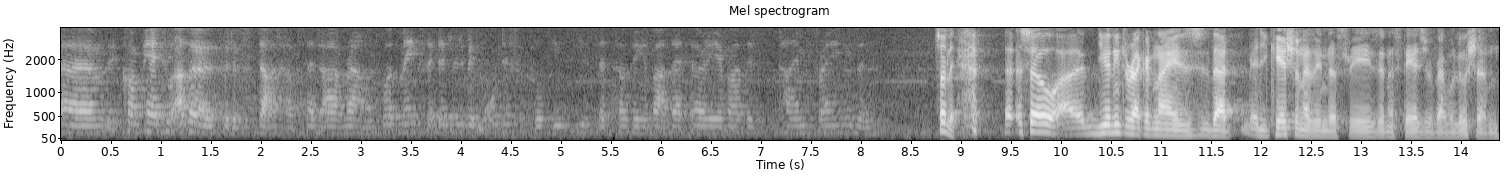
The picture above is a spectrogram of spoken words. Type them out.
um, compared to other sort of startups that are around? What makes it a little bit more difficult? You, you said something about that earlier, about the time frames and... Certainly. Uh, so uh, you need to recognize that education as industry is in a stage of evolution,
